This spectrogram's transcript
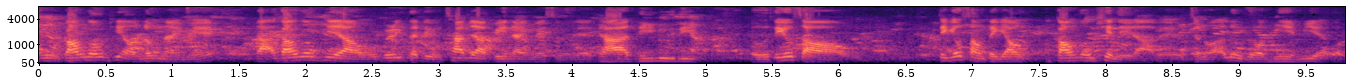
ကိုအကောင်းဆုံးဖြစ်အောင်လုပ်နိုင်မယ်ဒါအကောင်းဆုံးဖြစ်အောင်ပရိသတ်တွေကိုချပြပေးနိုင်မယ်ဆိုရင်လည်းဒါဒီလူဒီဟိုတိကျဆောင်တရုပ်ဆောင်တယောက်အကောင်းဆုံးဖြစ်နေတာပဲကျွန်တော်အဲ့လိုတော့မြင်မိရပေါ့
